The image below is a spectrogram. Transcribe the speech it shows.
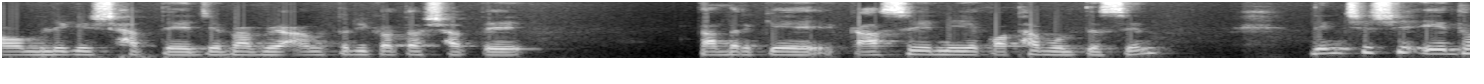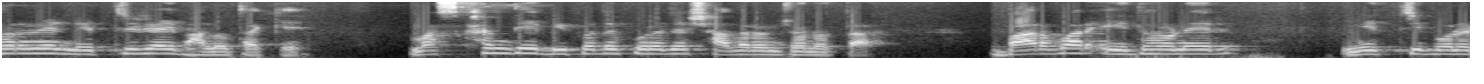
আওয়ামী লীগের সাথে যেভাবে আন্তরিকতার সাথে তাদেরকে কাছে নিয়ে কথা বলতেছেন। দিন শেষে এই ধরনের নেত্রীরাই ভালো থাকে। মাঝখান দিয়ে বিপদে পড়ে যায় সাধারণ জনতা। বারবার এই ধরনের নেত্রী বলে,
